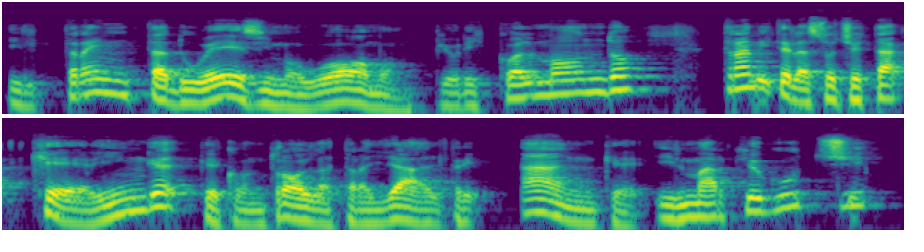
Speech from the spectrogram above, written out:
il 32esimo uomo più ricco al mondo, tramite la società Kering, che controlla tra gli altri anche il marchio Gucci,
